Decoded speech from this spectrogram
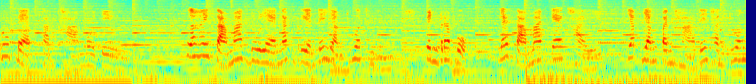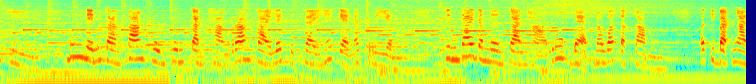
รูปแบบสังขาโมเดล เพื่อให้สามารถดูแลนักเรียนได้อย่างทั่วถึง เป็นระบบและสามารถแก้ไข ยับยั้งปัญหาได้ทันท่วงที มุ่งเน้นการสร้างภูมิคุ้มกันทางร่างกายและจิตใจให้แก่นักเรียน จึงได้ดำเนินการหารูปแบบนวัตกรรม ปฏิบัติงาน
